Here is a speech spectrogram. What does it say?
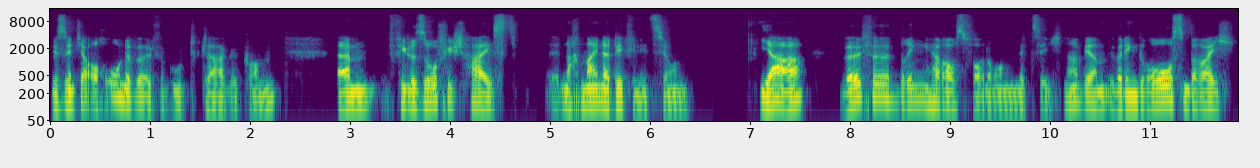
Wir sind ja auch ohne Wölfe gut klargekommen. Ähm, philosophisch heißt, nach meiner Definition. Ja, Wölfe bringen Herausforderungen mit sich. Ne? Wir haben über den großen Bereich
